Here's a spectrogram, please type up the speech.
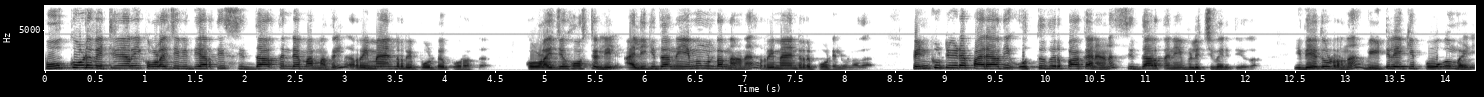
പൂക്കോട് വെറ്റിനറി കോളേജ് വിദ്യാർത്ഥി സിദ്ധാർത്ഥന്റെ മരണത്തിൽ റിമാൻഡ് റിപ്പോർട്ട് പുറത്ത്. കോളേജ് ഹോസ്റ്റലിൽ അലിഖിത നിയമമുണ്ടെന്നാണ് റിമാൻഡ് റിപ്പോർട്ടിലുള്ളത്. പെൺകുട്ടിയുടെ പരാതി ഒത്തുതീർപ്പാക്കാനാണ് സിദ്ധാർത്ഥനെ വിളിച്ചു വരുത്തിയത്. ഇതേ തുടർന്ന് വീട്ടിലേക്ക് പോകും വഴി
